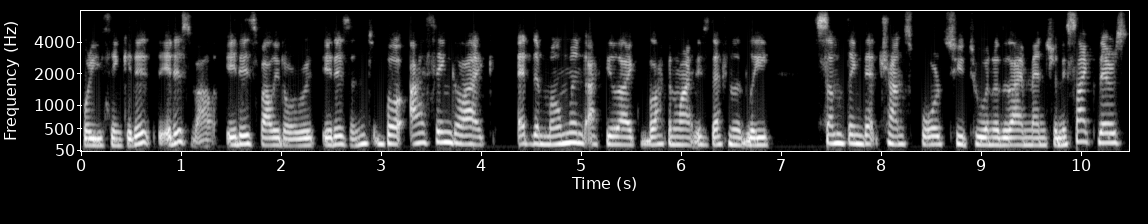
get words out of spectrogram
what you think it is, it is valid, it is valid or it isn't. But I think like at the moment, I feel like black and white is definitely something that transports you to another dimension. It's like there's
